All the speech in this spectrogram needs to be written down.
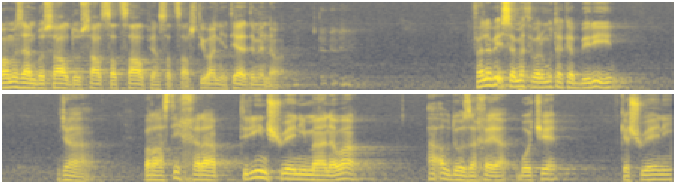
وا مەزان بۆ ساڵ دوو ساڵ سەد ساڵ پێنج سەد ساڵ شتی وا نیە تیا دەمێنەوە فلبئس مثوى المتکبرین جا بەڕاستی خراپترین شوێنی مانەوە ئا ئەو دۆزەخەیە بۆ کێ کە شوێنی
